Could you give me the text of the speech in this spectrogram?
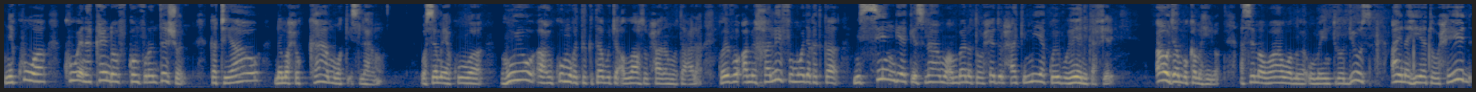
Ni kuwa kuwe na kind of confrontation kati yao na mahukamu wa Kiislamu wasema ya kuwa huyu ahukumu katika kitabu cha Allah subhanahu wa ta'ala. Kwa hivyo amekhalifu moja katika misingi ya Kiislamu ambayo ni tauhidul hakimia kwa hivyo yeye ni kafiri. Au jambo kama hilo. Asema wao wameintroduce aina hii ya tauhid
